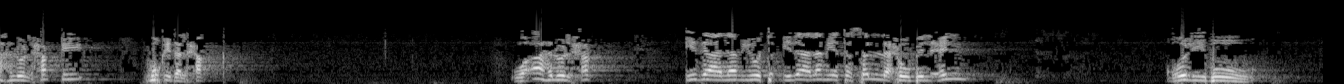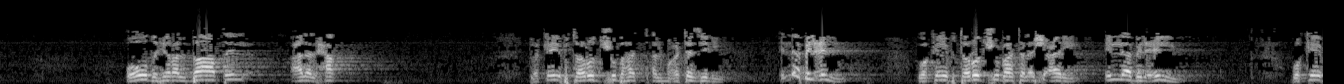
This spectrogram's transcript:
أهل الحق فقد الحق. وأهل الحق إذا لم يت... إذا لم يتسلحوا بالعلم غلبوا. وأظهر الباطل على الحق. فكيف ترد شبهة المعتزلي؟ إلا بالعلم. وكيف ترد شبهة الأشعري إلا بالعلم وكيف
